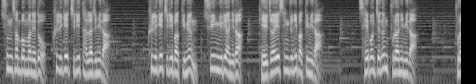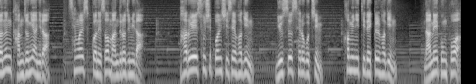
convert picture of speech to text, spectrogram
숨 3번만 해도 클릭의 질이 달라집니다. 클릭의 질이 바뀌면 수익률이 아니라 계좌의 생존이 바뀝니다. 세 번째는 불안입니다. 불안은 감정이 아니라 생활 습관에서 만들어집니다. 하루에 수십 번 시세 확인, 뉴스 새로 고침, 커뮤니티 댓글 확인, 남의 공포와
